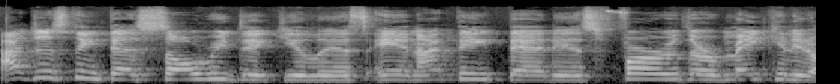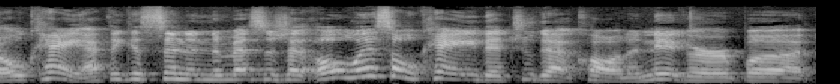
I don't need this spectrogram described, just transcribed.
I just think that's so ridiculous and I think that is further making it okay. I think it's sending the message that, oh, it's okay that you got called a nigger, but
